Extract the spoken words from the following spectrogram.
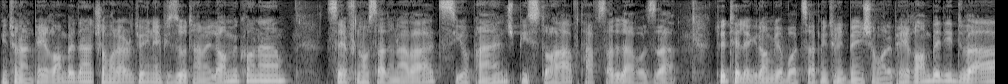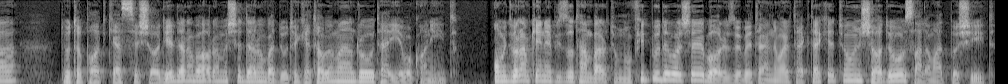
می‌تونن پیغام بدن. شماره رو توی این اپیزود هم اعلام می‌کنم. 0990 35 27 712 توی تلگرام یا واتساپ می‌تونید به این شماره پیغام بدید و دو تا پادکست شادی درون و آرامش درون و دو تا کتاب من رو تهیه بکنید. امیدوارم که این اپیزود هم براتون مفید بوده باشه. با آرزوی بهترین برای تک تکتون شاد و سلامت باشید.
